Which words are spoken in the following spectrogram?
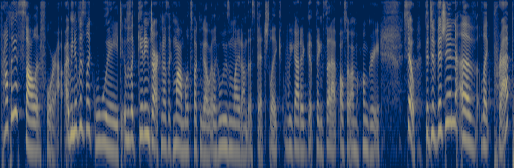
probably a solid four hour. I mean, it was like wait, it was like getting dark, and I was like, "Mom, let's fucking go. We're like losing light on this bitch. Like, we got to get things set up." Also, I'm hungry. So the division of like prep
